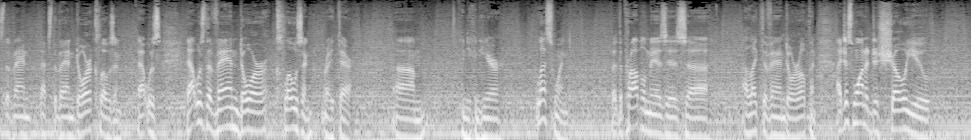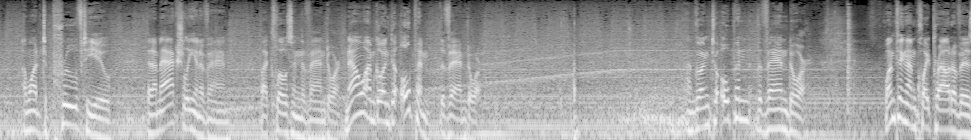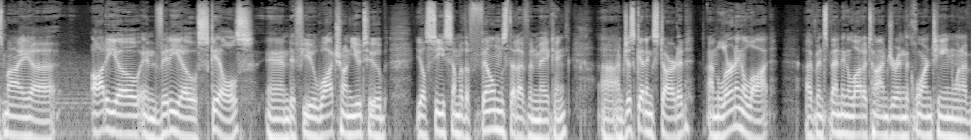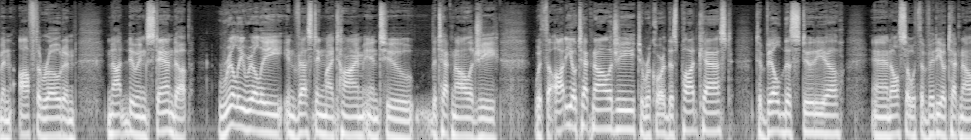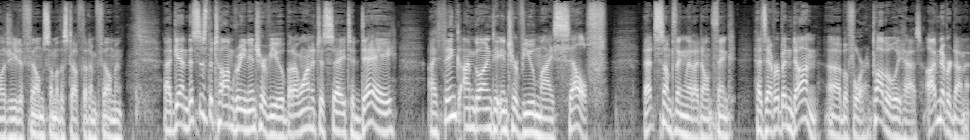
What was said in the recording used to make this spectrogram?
That's the van. That's the van door closing. That was that was the van door closing right there, um, and you can hear less wind. But the problem is, is uh, I like the van door open. I just wanted to show you. I wanted to prove to you that I'm actually in a van by closing the van door. Now I'm going to open the van door. I'm going to open the van door. One thing I'm quite proud of is my uh, audio and video skills. And if you watch on YouTube, you'll see some of the films that I've been making. Uh, I'm just getting started. I'm learning a lot. I've been spending a lot of time during the quarantine when I've been off the road and not doing stand up, really, really investing my time into the technology with the audio technology to record this podcast, to build this studio, and also with the video technology to film some of the stuff that I'm filming. Again, this is the Tom Green interview, but I wanted to say today, I think I'm going to interview myself. That's something that I don't think has ever been done uh, before. Probably has. I've never done it.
